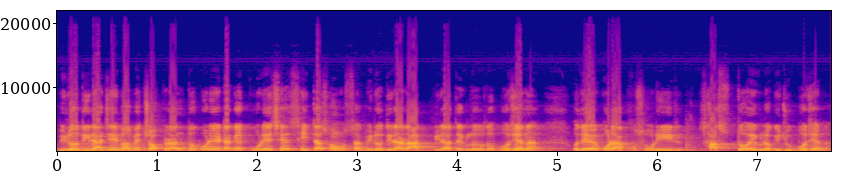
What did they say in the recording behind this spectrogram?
বিরোধীরা যেভাবে চক্রান্ত করে এটাকে করেছে, সেইটা সমস্যা। বিরোধীরা রাত বিরাত এগুলো তো বোঝে না। ওদের ওরা শরীর স্বাস্থ্য এগুলো কিছু বোঝে না।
